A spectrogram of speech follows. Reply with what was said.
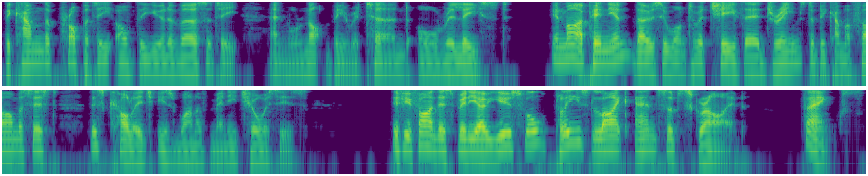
become the property of the university and will not be returned or released. In my opinion, those who want to achieve their dreams to become a pharmacist, this college is one of many choices. If you find this video useful, please like and subscribe. Thanks.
